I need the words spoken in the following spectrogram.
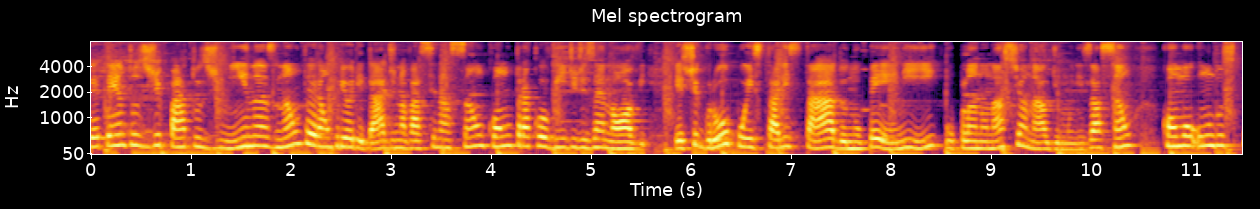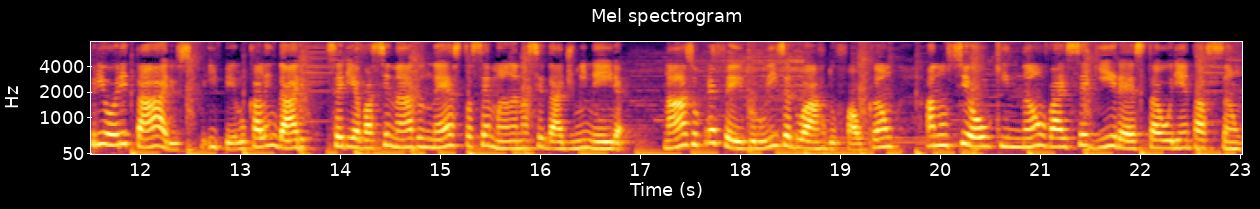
Detentos de Patos de Minas não terão prioridade na vacinação contra a Covid-19. Este grupo está listado no PNI, o Plano Nacional de Imunização, como um dos prioritários e, pelo calendário, seria vacinado nesta semana na cidade mineira. Mas o prefeito Luiz Eduardo Falcão anunciou que não vai seguir esta orientação.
